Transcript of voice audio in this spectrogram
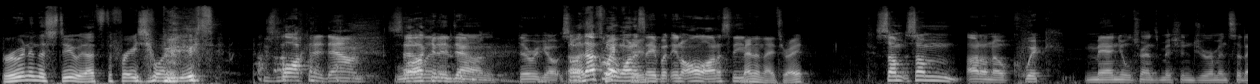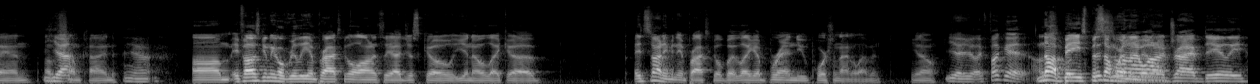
Brewing in the stew. That's the phrase you want to use. He's locking it down. Locking it in. down. There we go. So Uh, that's, that's what I quick, want to dude. say. But in all honesty, Mennonites, right? some some I don't know, quick manual transmission German sedan of Yeah. some kind. Yeah. Um, if I was gonna go really impractical, honestly, I'd just go, you know, like a. It's not even impractical, but like a brand new Porsche 911. You know, Yeah, you're like, fuck it. Not This- base, but this somewhere is in what the I want middle. to drive daily.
